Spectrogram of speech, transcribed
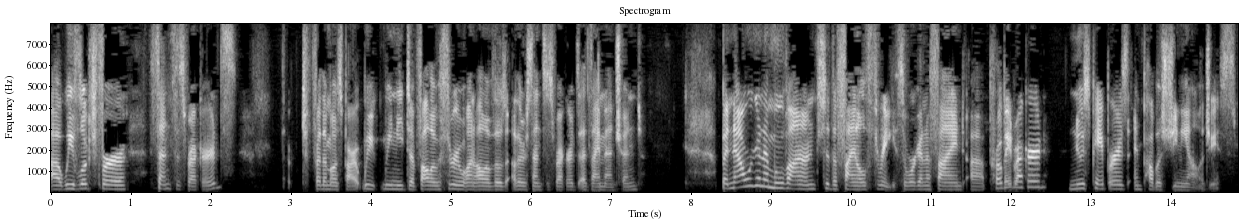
uh, we've looked for census records. For the most part, we we need to follow through on all of those other census records, as I mentioned. But now we're going to move on to the final three. So we're going to find a probate record, newspapers, and published genealogies.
